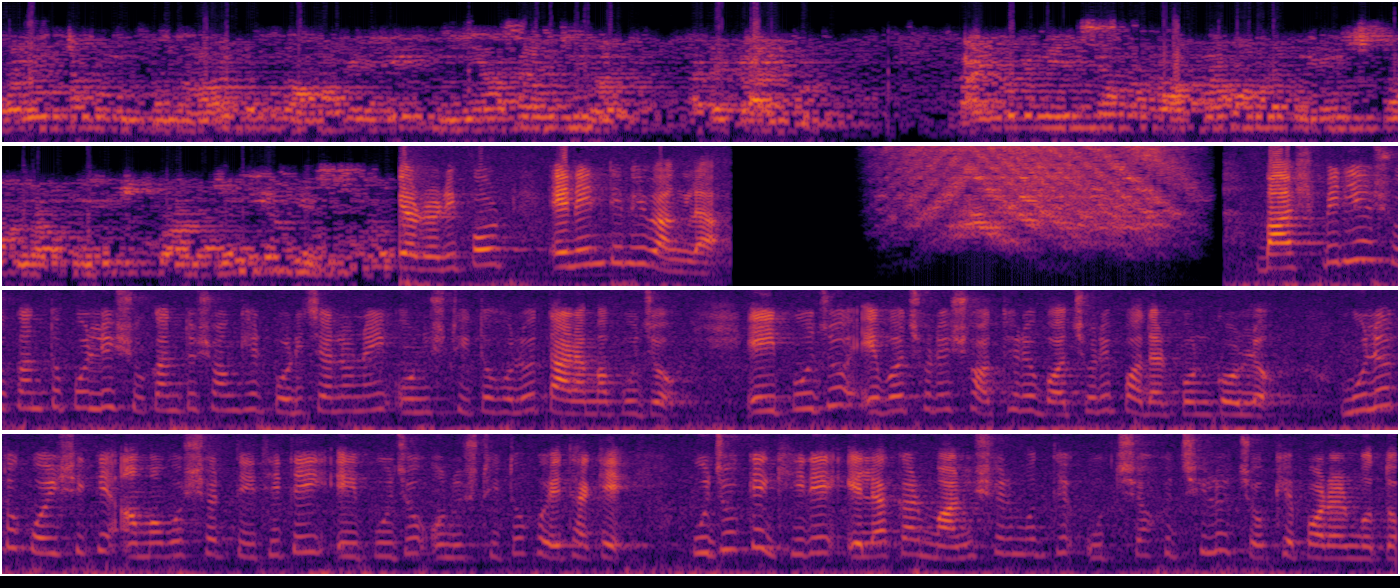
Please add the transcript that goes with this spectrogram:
কলেজ যখন উদ্বোধন হয় তখন আমাকে নিয়ে আসা গাড়ি করে এসে আমরা বাঁশবেড়িয়া সুকান্তপল্লী সুকান্ত সংঘের পরিচালনায় অনুষ্ঠিত হলো তারামা পুজো। এই পুজো এবছরে সতেরো বছরে পদার্পণ করল। মূলত কৈশিকী অমাবস্যার তিথিতেই এই পুজো অনুষ্ঠিত হয়ে থাকে। পুজোকে ঘিরে এলাকার মানুষের মধ্যে উৎসাহ ছিল চোখে পড়ার মতো।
